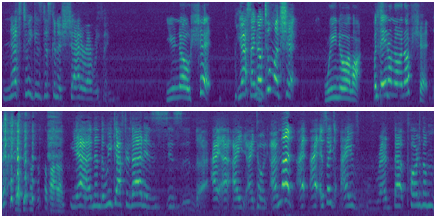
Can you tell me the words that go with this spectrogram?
next week is just gonna shatter everything. You know shit, Yes, I know too much shit. we know a lot. but they don't know enough shit. Know a lot of. yeah, and then the week after that is is uh, I I I, I don't I'm not I, I it's like I've read that part of the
